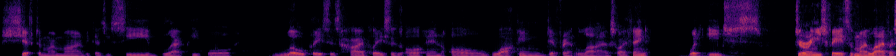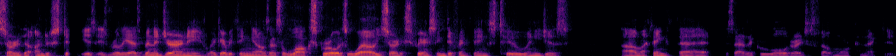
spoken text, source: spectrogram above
shift in my mind because you see black people low places, high places, all and all walking different lives. So I think with each during each phase of my life, I started to understand is it really has been a journey, like everything else. As the locks grow as well, you start experiencing different things too, and you just, um, I think that just as I grew older, I just felt more connected.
